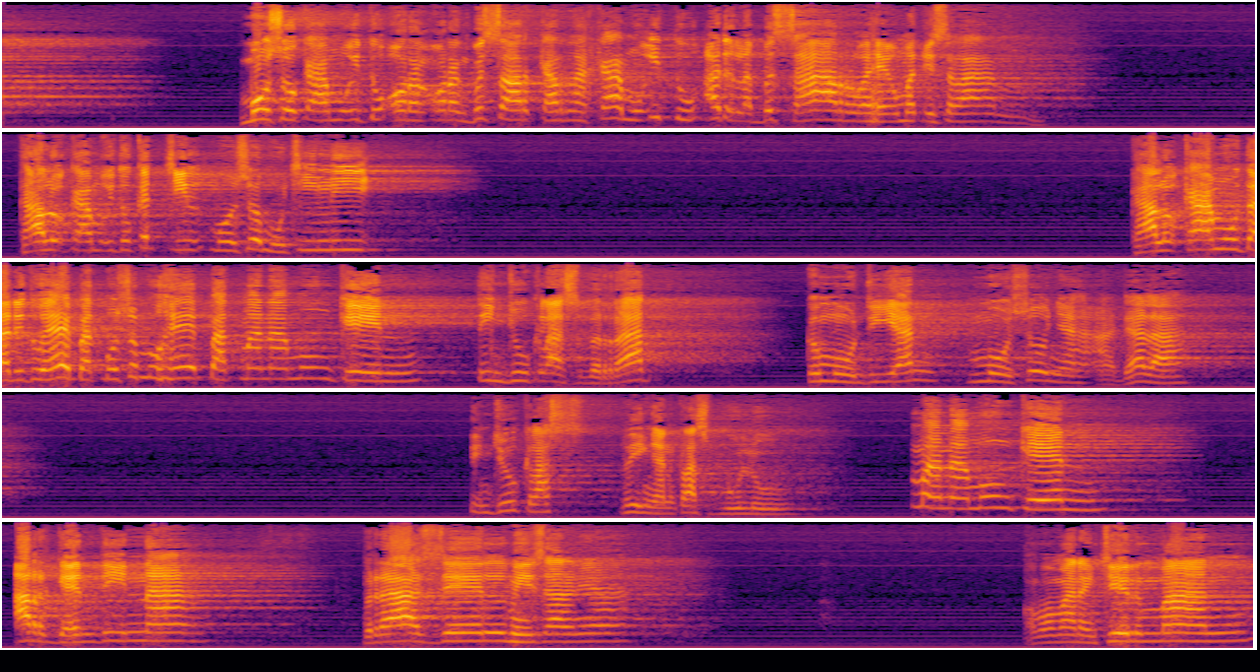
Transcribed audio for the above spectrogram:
Musuh kamu itu orang-orang besar karena kamu itu adalah besar wahai umat Islam. Kalau kamu itu kecil, musuhmu cilik. Kalau kamu tadi itu hebat, musuhmu hebat, mana mungkin tinju kelas berat Kemudian musuhnya adalah tinju kelas ringan kelas bulu. Mana mungkin Argentina, Brazil misalnya, apa mana Jerman,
